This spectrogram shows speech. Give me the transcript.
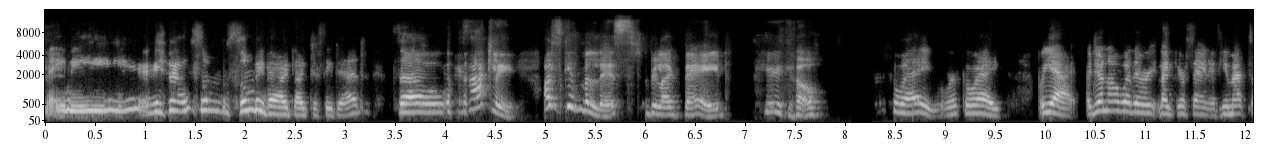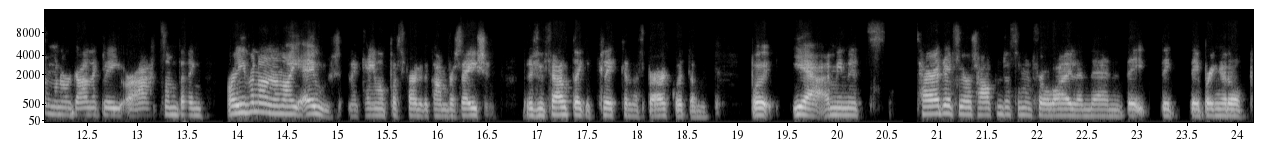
maybe you know some some people I'd like to see dead. So exactly, I'll just give him a list and be like, "Babe, here you go." Work away, work away. But yeah, I don't know whether, like you're saying, if you met someone organically or at something, or even on a night out and it came up as part of the conversation, but if you felt like a click and a spark with them. But yeah, I mean, it's, it's hard if you're talking to someone for a while and then they, they, they bring it up.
